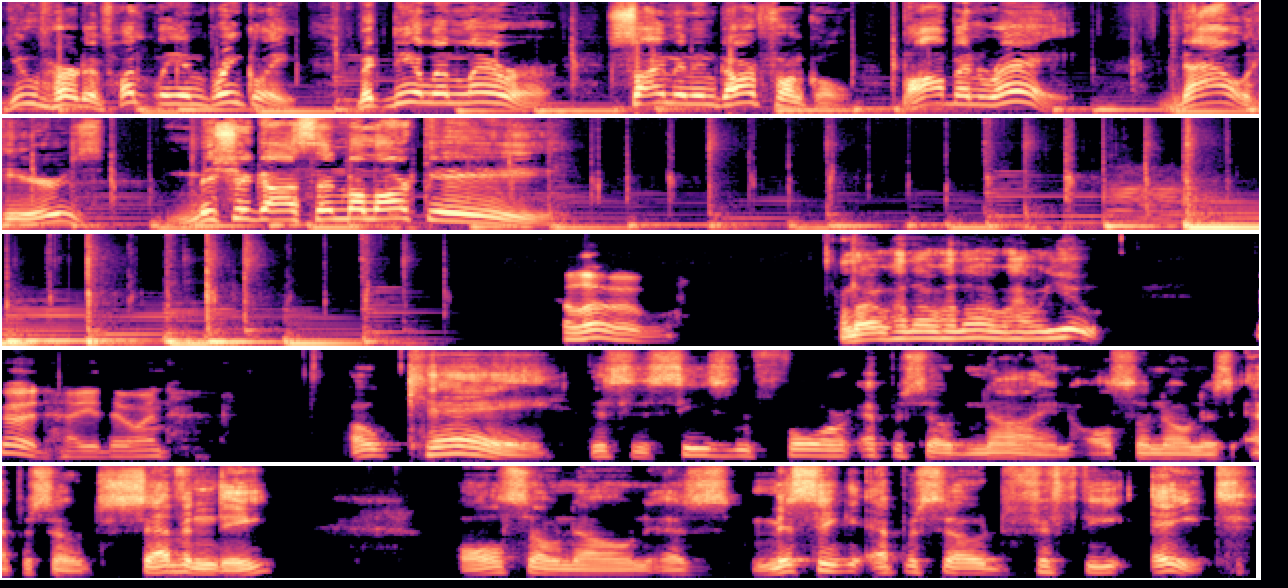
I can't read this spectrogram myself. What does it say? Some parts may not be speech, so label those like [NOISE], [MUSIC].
You've heard of Huntley and Brinkley, MacNeil and Lehrer, Simon and Garfunkel, Bob and Ray. Now here's Mishegoss and Malarkey. Hello. Hello, hello, hello. How are you? Good. How you doing? Okay. This is season four, episode nine, also known as episode 70, also known as missing episode 58,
